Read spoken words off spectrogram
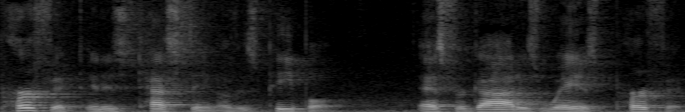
perfect in his testing of his people. As for God, his way is perfect.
